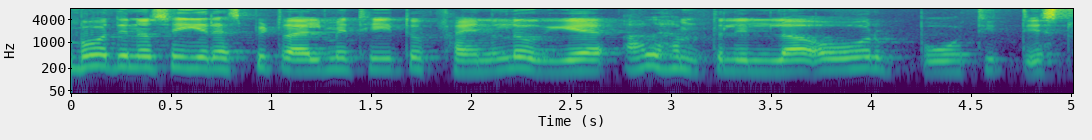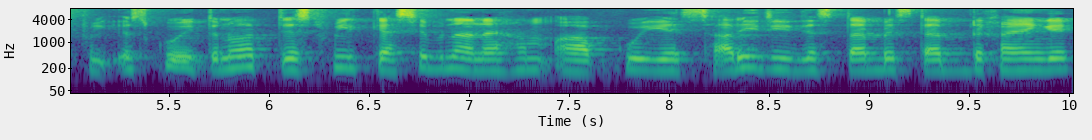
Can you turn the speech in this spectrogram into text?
बहुत दिनों से ये रेसिपी ट्रायल में थी तो फाइनल हो गई है। अल्हम्दुलिल्लाह, और बहुत ही टेस्टफुल इसको इतना टेस्टफुली कैसे बनाना है? हम आपको ये सारी चीज़ें स्टेप बाई स्टेप दिखाएँगे।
